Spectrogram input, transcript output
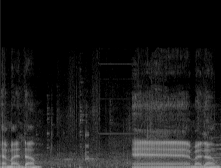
Am I dumb? Am I dumb?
